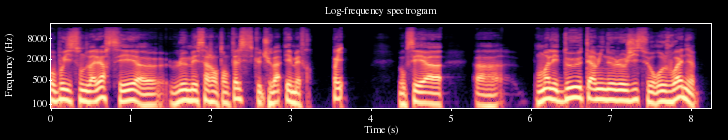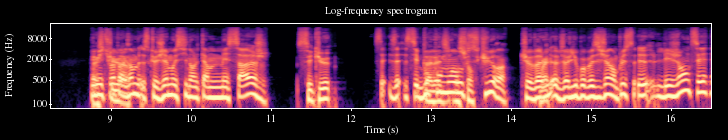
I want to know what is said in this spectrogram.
Proposition de valeur, c'est euh, le message en tant que tel, c'est ce que tu vas émettre. Oui. Donc c'est euh, euh, pour moi les deux terminologies se rejoignent. Oui, mais tu vois, que, par euh, exemple, ce que j'aime aussi dans le terme message, c'est que C'est- beaucoup moins obscur que val- value proposition. En plus, euh, les gens, tu sais,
